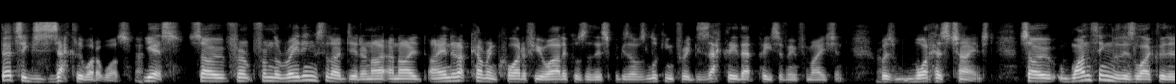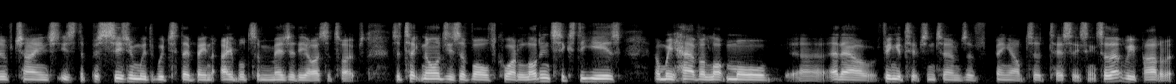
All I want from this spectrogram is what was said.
That's exactly what it was. Yes. So from from the readings that I did, and I and I, I ended up covering quite a few articles of this because I was looking for exactly that piece of information was what has changed. So one thing that is likely to have changed is the precision with which they've been able to measure the isotopes. So technology has evolved quite a lot in 60 years, and we have a lot more uh, at our fingertips in terms of being able to test these things. So that would be part of it.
